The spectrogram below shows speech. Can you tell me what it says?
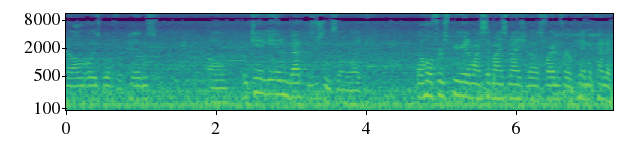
Know, I'm always going for pins. Um, it can't get you in bad positions though. Like the whole first period of my semis match, you know, I was fighting for a pin. It kind of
